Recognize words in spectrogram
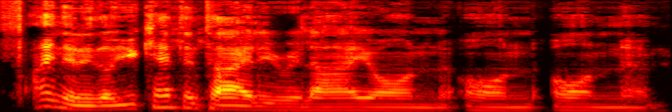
Finally though you can't entirely rely on on on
